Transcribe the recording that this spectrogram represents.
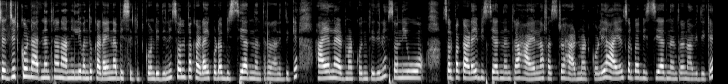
ಜಜ್ಜಿಟ್ಕೊಂಡು ಆದ ನಂತರ ನಾನಿಲ್ಲಿ ಒಂದು ಕಡಾಯಿನ ಬಿಸಿಗಿಟ್ಕೊಂಡಿದ್ದೀನಿ. ಸ್ವಲ್ಪ ಕಡಾಯಿ ಕೂಡ ಬಿಸಿ ಆದ ನಂತರ ನಾನು ಇದಕ್ಕೆ ಆಯಲ್ನ ಆ್ಯಡ್ ಮಾಡ್ಕೊತಿದ್ದೀನಿ. ಸೊ ನೀವು ಸ್ವಲ್ಪ ಕಡಾಯಿ ಬಿಸಿ ಆದ ನಂತರ ಆಯಲ್ನ ಫಸ್ಟು ಆ್ಯಡ್ ಮಾಡ್ಕೊಳ್ಳಿ. ಆಯಲ್ ಸ್ವಲ್ಪ ಬಿಸಿ ಆದ ನಂತರ ನಾವು ಇದಕ್ಕೆ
